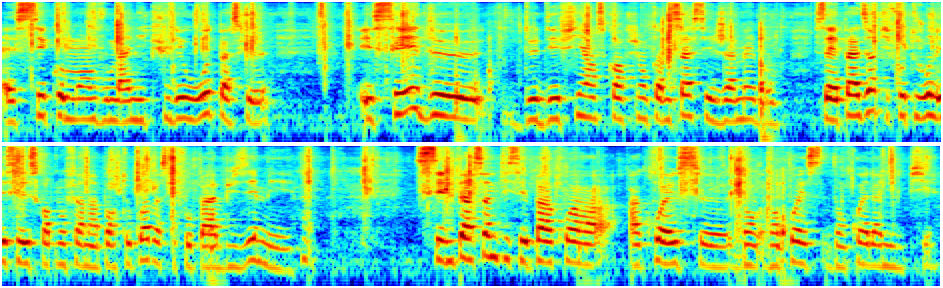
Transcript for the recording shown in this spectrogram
elle sait comment vous manipuler ou autre, parce que essayer de, de défier un scorpion comme ça, c'est jamais bon. Ça ne veut pas dire qu'il faut toujours laisser les scorpions faire n'importe quoi, parce qu'il ne faut pas abuser, mais c'est une personne qui ne sait pas à quoi, à quoi elle dans, quoi elle, dans quoi elle a mis le pied.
